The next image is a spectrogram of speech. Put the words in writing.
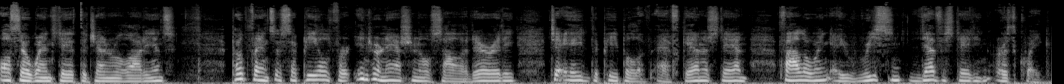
Also, Wednesday at the general audience, Pope Francis appealed for international solidarity to aid the people of Afghanistan following a recent devastating earthquake.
